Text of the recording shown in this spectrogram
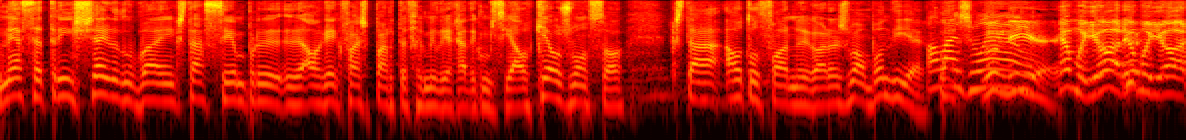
nessa trincheira do bem está sempre eh, alguém que faz parte da família Rádio Comercial, que é o João Só, que está ao telefone agora. João, bom dia. Olá, João. É o maior, é o maior.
